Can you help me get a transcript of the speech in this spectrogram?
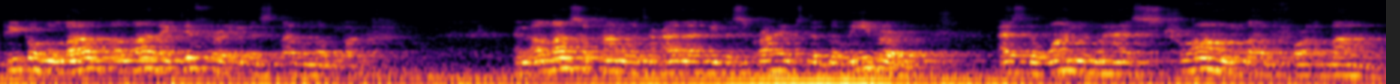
people who love Allah, they differ in this level of love. And Allah subhanahu wa ta'ala, He describes the believer as the one who has strong love for Allah.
